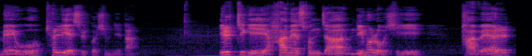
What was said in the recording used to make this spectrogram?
매우 편리했을 것입니다. 일찍이 함의 손자 니물롯이 바벨,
